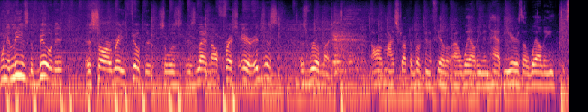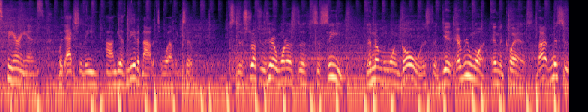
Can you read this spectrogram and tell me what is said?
When it leaves the building, it's already filtered, so it's, it's letting out fresh air. It just, it's real nice. All my instructors worked in the field of uh, welding and have years of welding experience, which actually uh, gives me the knowledge of welding too. The instructors here want us to succeed. Their number one goal is to get everyone in the class, not missing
